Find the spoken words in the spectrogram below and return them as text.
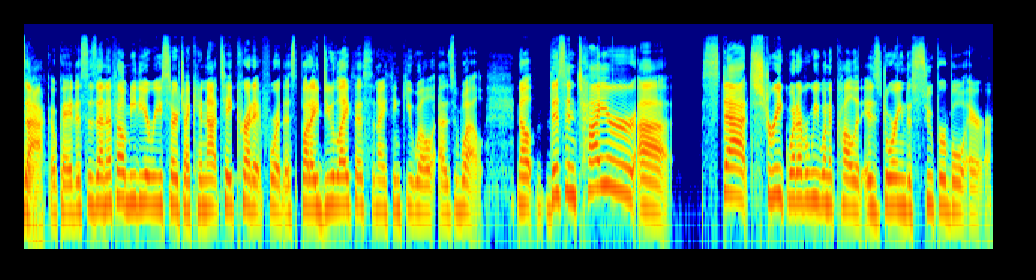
sack. Okay, this is NFL media research. I cannot take credit for this, but I do like this, and I think you will as well. Now, this entire uh, stat streak, whatever we want to call it, is during the Super Bowl era.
